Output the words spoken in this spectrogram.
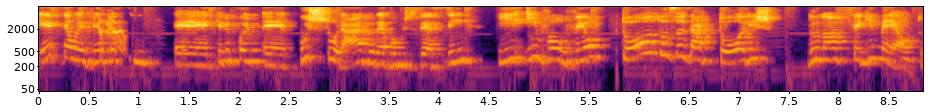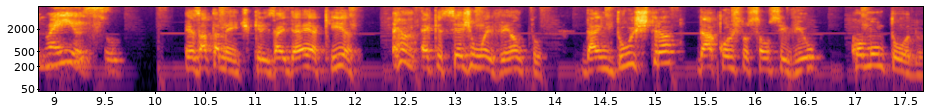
esse é um evento assim, é, que ele foi é, costurado, né? Vamos dizer assim, e envolveu todos os atores do nosso segmento, não é isso? Exatamente, Cris. A ideia aqui é que seja um evento da indústria da construção civil como um todo.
